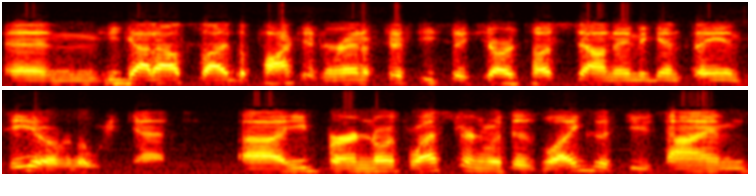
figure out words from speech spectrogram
and he got outside the pocket and ran a 56 yard touchdown in against A and T over the weekend. Uh, he burned Northwestern with his legs a few times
